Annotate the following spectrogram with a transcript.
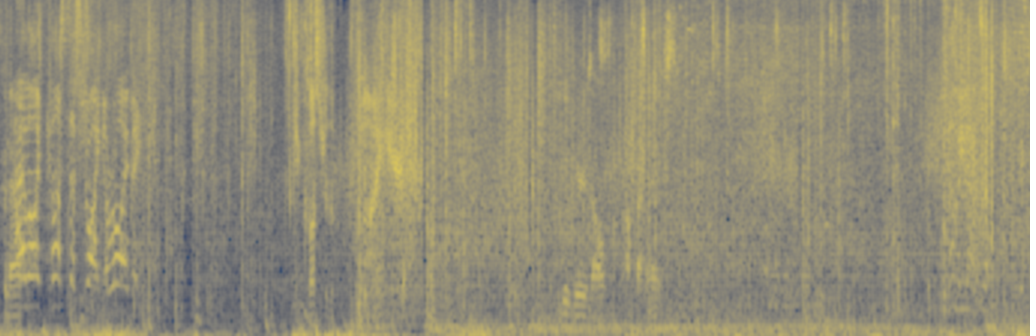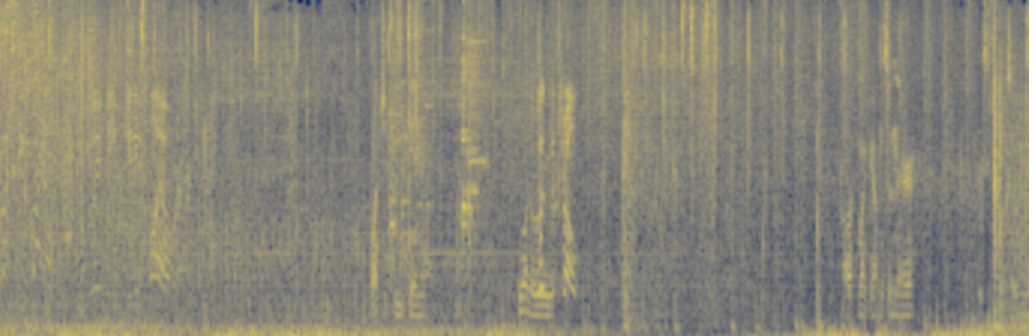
For now. Allied cluster strike arriving. You cluster the buy here? If you get yours, I'll, I'll find next. Coming natural. Requesting flyover. UAV giving flyover. Bunch of deacon. You want to Foot roof. patrol. I left my guns in there. This looks over me.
